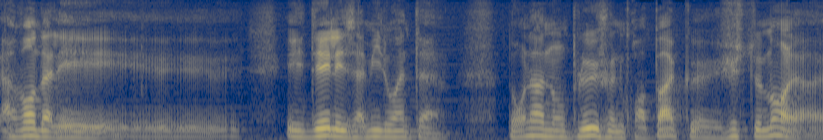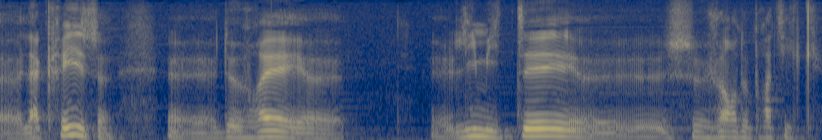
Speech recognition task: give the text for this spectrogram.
avant d'aller aider les amis lointains. Donc là non plus, je ne crois pas que justement la crise devrait euh, limiter euh, ce genre de pratique.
